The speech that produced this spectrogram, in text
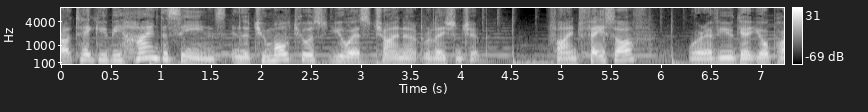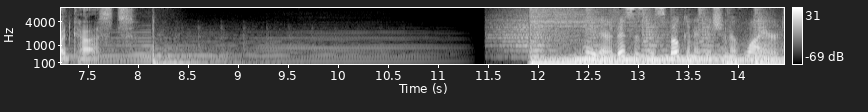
I'll take you behind the scenes in the tumultuous US China relationship. Find Face Off wherever you get your podcasts. Hey there, this is the spoken edition of Wired.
